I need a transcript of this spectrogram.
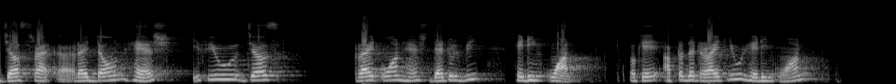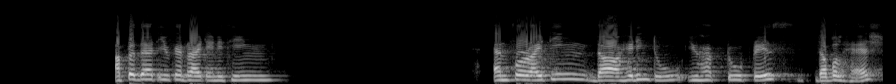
just write, uh, write down hash. If you just write one hash that will be heading one. Okay after that write your heading one after that you can write anything. And for writing the heading 2 you have to press double hash.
